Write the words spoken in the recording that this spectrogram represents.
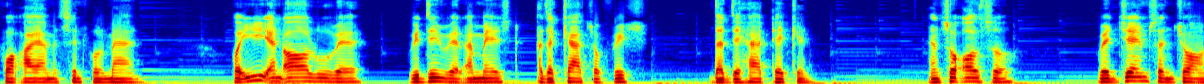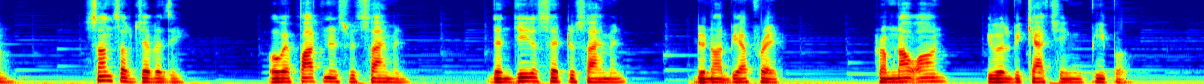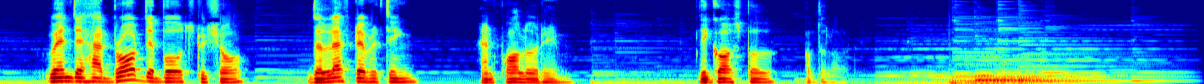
for I am a sinful man. For he and all who were with him were amazed at the catch of fish that they had taken. And so also were James and John, sons of Zebedee, who were partners with Simon. Then Jesus said to Simon, Do not be afraid. From now on, you will be catching people. When they had brought their boats to shore, they left everything and followed him. The Gospel of the Lord.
